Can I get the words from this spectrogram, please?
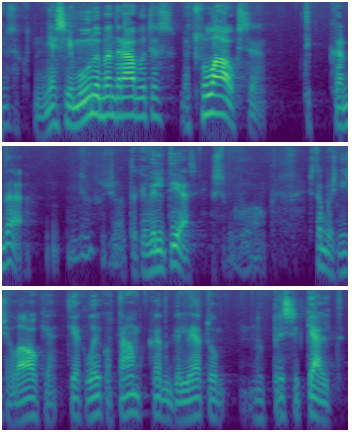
nu sako, neseimūnų bendrabutis, bet sulauksi. Tik kada? Nu, žinau, tokia vilties. Iš tikrųjų, šitą bažnyčią laukia tiek laiko tam, kad galėtų nu, prisikelti.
